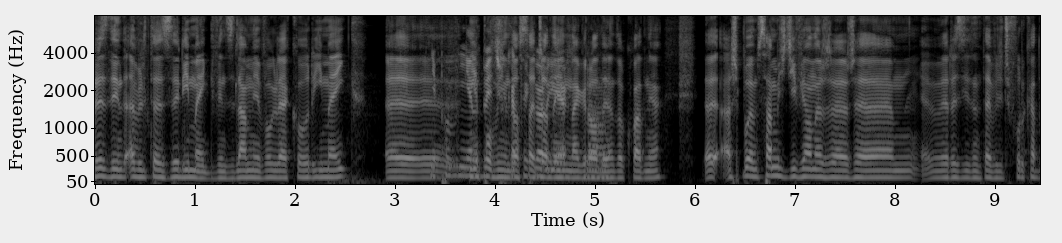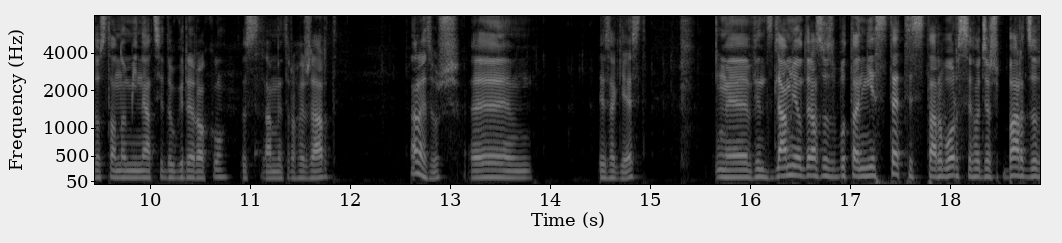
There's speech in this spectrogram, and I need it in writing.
Resident Evil to jest remake, więc dla mnie w ogóle jako remake e, Nie powinien nie powinien dostać żadnej kategoriach, nagrody, no. dokładnie. E, aż byłem sam zdziwiony, że, że mm, Resident Evil 4 dostał nominację do gry roku. To jest dla mnie trochę żart. Ale cóż, e, jest jak jest. E, więc dla mnie od razu z buta niestety Star Warsy, chociaż bardzo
